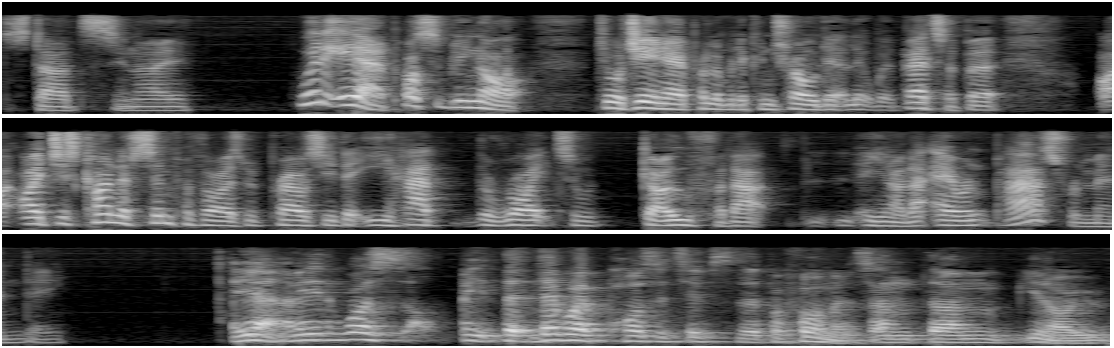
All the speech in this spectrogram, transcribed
studs, you know. Well, yeah, possibly not. Jorginho probably would have controlled it a little bit better, but I, I just kind of sympathise with Prowsey that he had the right to go for that, you know, that errant pass from Mendy. Yeah, I mean, it was. I mean, there were positives to the performance, and um, you know,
